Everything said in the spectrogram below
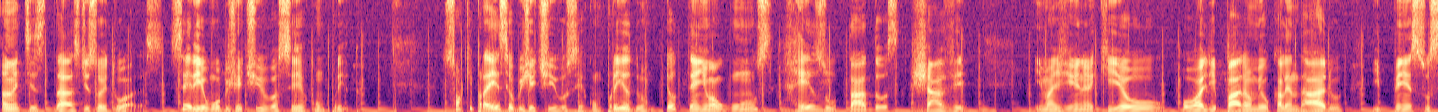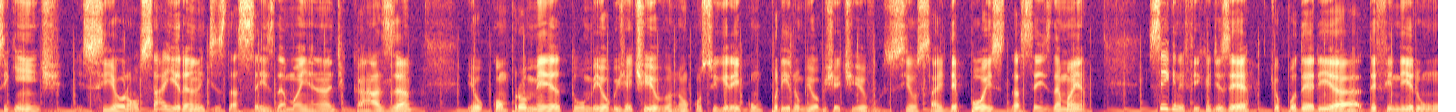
antes das 18 horas. Seria um objetivo a ser cumprido. Só que para esse objetivo ser cumprido, eu tenho alguns resultados-chave. Imagina que eu olhe para o meu calendário e penso o seguinte: se eu não sair antes das 6 da manhã de casa, eu comprometo o meu objetivo. Eu não conseguirei cumprir o meu objetivo se eu sair depois das 6 da manhã. Significa dizer que eu poderia definir um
